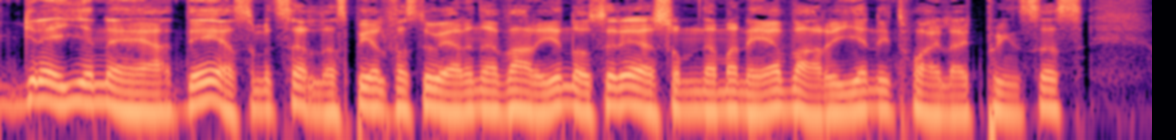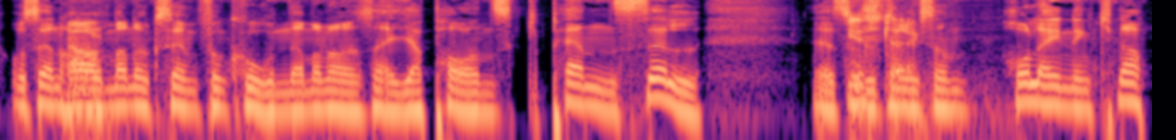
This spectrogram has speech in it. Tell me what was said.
grejen är, det är som ett Zelda-spel fast du är den här vargen då. Så det är som när man är vargen i Twilight Princess. Och sen Ja. har man också en funktion när man har en sån här japansk pensel. Eh, Så Just du kan det. liksom hålla in en knapp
